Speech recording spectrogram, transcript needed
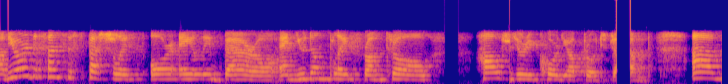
If you're a defensive specialist or a libero and you don't play front row, how should you record your approach jump? Um,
